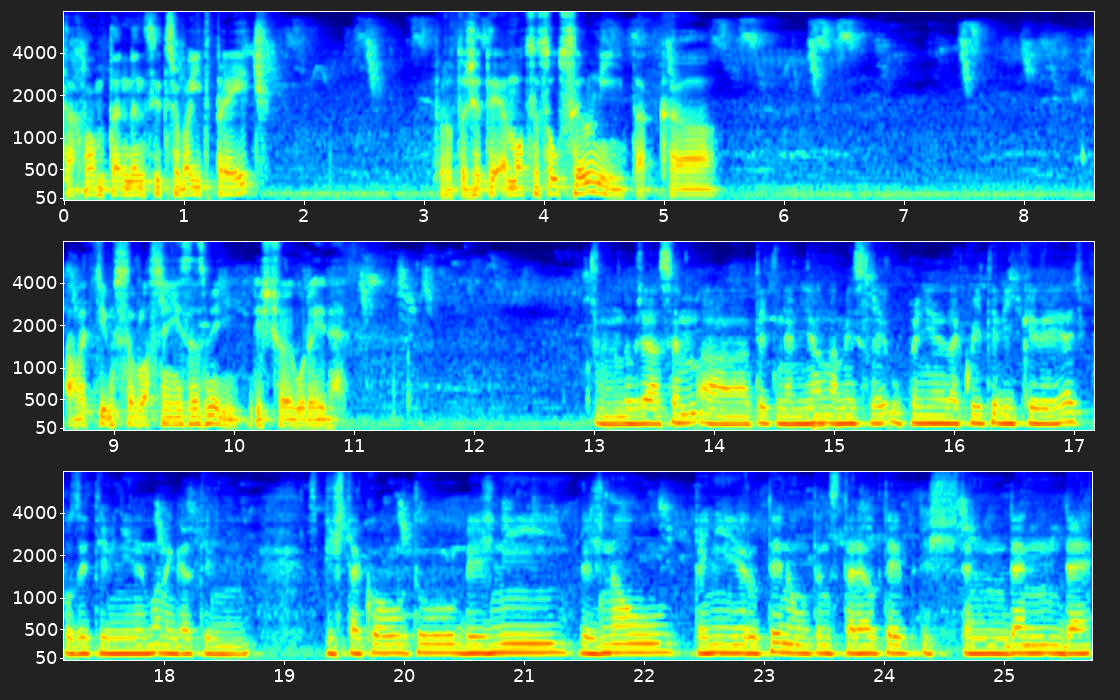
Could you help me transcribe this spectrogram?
tak mám tendenci třeba jít pryč, protože ty emoce jsou silný, tak eh, ale tím se vlastně nic nezmění, když člověk odejde. Hmm, dobře, já jsem teď neměl na mysli úplně takový ty výkyvy, ať pozitivní nebo negativní. Spíš takovou tu běžný, běžnou denní rutinu, ten stereotyp, když ten den jde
